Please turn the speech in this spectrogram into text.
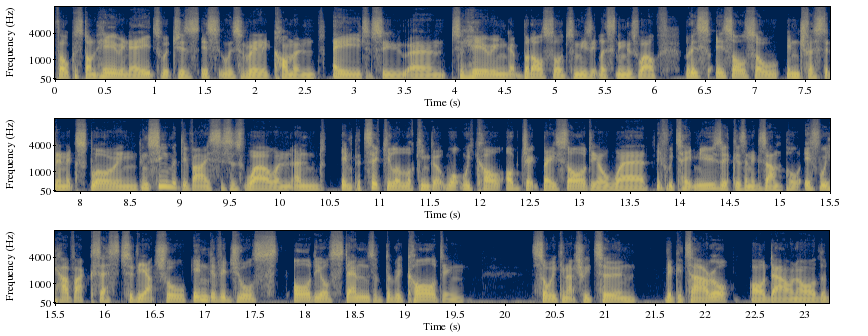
focused on hearing aids, which is, is was a really common aid to um, to hearing, but also to music listening as well. But it's it's also interested in exploring consumer devices as well, and and in particular looking at what we call object based audio, where if we take music as an example, if we have access to the actual individual audio stems of the recording, so we can actually turn the guitar up or down or the,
